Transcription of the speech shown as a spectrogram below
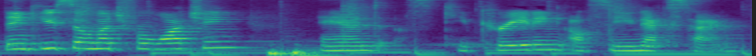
Thank you so much for watching and keep creating. I'll see you next time.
